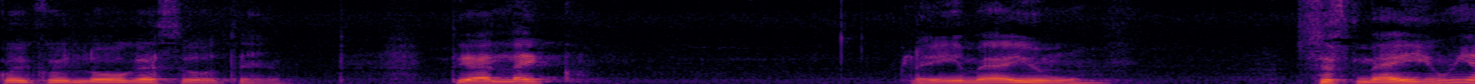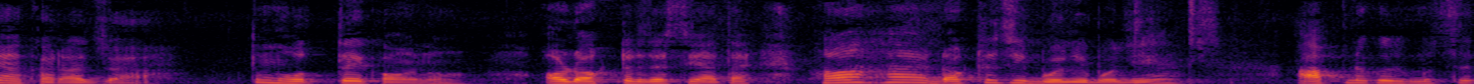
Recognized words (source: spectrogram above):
कोई कोई लोग ऐसे होते हैं। दे आर लाइक नहीं, मैं ही हूँ। सिर्फ़ मैं ही हूँ यहाँ का राजा। तुम होते कौन हो? और डॉक्टर जैसे आता है हाँ हाँ डॉक्टर जी, बोलिए बोलिए। आपने कुछ मुझसे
